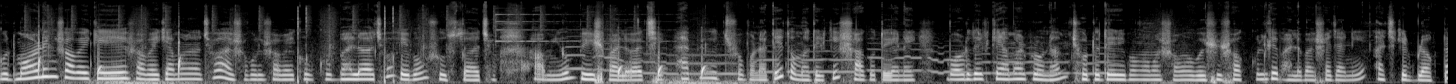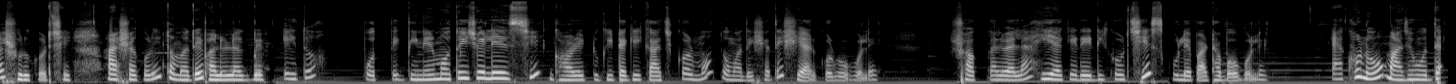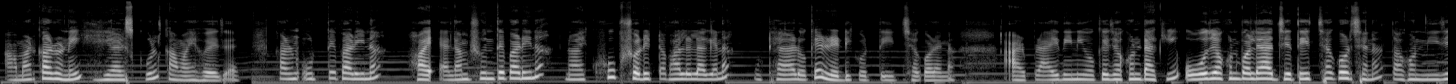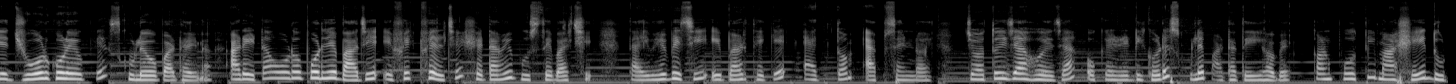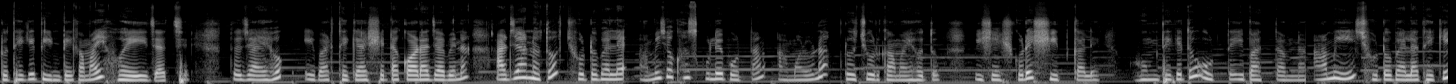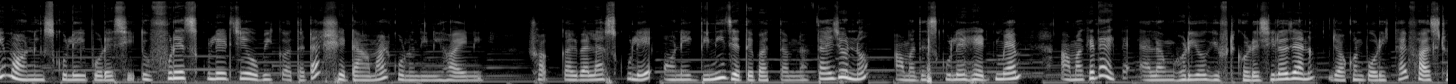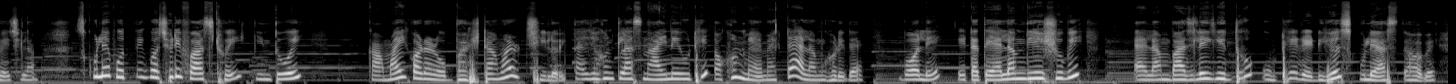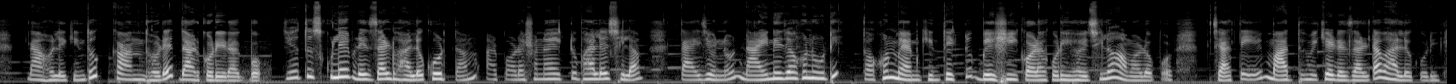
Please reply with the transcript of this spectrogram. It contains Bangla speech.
গুড মর্নিং সবাইকে। সবাই কেমন আছো? আশা করি সবাই খুব খুব ভালো আছো এবং সুস্থ আছো। আমিও বেশ ভালো আছি। হ্যাপি উৎসবনাতে তোমাদেরকে স্বাগত জানাই। বড়দেরকে আমার প্রণাম, ছোটদের এবং আমার সমবয়সী সকলকে ভালোবাসা জানিয়ে আজকের ব্লগটা শুরু করছি। আশা করি তোমাদের ভালো লাগবে। এই তো প্রত্যেক দিনের মতোই চলে এসেছি। ঘরের টুকিটাকি কাজকর্ম তোমাদের সাথে শেয়ার করব বলে। সকালবেলা হিয়াকে রেডি করছি, স্কুলে পাঠাবো বলে। এখনও মাঝে মধ্যে আমার কারণেই হেয়ার স্কুল কামাই হয়ে যায়। কারণ উঠতে পারি না, হয় অ্যালার্ম শুনতে পারি না, নয় খুব শরীরটা ভালো লাগে না, উঠে আর ওকে রেডি করতে ইচ্ছা করে না। আর প্রায় দিনই ওকে যখন ডাকি, ও যখন বলে আর যেতে ইচ্ছা করছে না, তখন নিজে জোর করে ওকে স্কুলেও পাঠাই না। আর এটা ওর ওপর যে বাজে এফেক্ট ফেলছে, সেটা আমি বুঝতে পারছি। তাই ভেবেছি এবার থেকে একদম অ্যাবসেন্ট নয়। যতই যা হয়ে যাক, ওকে রেডি করে স্কুলে পাঠাতেই হবে। কারণ প্রতি মাসে দুটো থেকে তিনটে কামাই হয়েই যাচ্ছে। তো যাই হোক, এবার থেকে আর সেটা করা যাবে না। আর জানো তো, ছোটোবেলায় আমি যখন স্কুলে পড়তাম, আমারও না প্রচুর কামাই হতো, বিশেষ করে শীতকালে। ঘুম থেকে তো উঠতেই পারতাম না। আমি ছোটোবেলা থেকেই মর্নিং স্কুলেই পড়েছি। দুপুরের স্কুলের যে অভিজ্ঞতাটা, সেটা আমার কোনোদিনই হয়নি। সকালবেলা স্কুলে অনেক দিনই যেতে পারতাম না। তাই জন্য আমাদের স্কুলের হেড ম্যাম আমাকে না একটা অ্যালার্ম ঘড়িও গিফট করেছিল যেন, যখন পরীক্ষায় ফার্স্ট হয়েছিলাম। স্কুলে প্রত্যেক বছরই ফার্স্ট হই, কিন্তু ওই কামাই করার অভ্যাসটা আমার ছিলই। তাই যখন ক্লাস নাইনে উঠি, তখন ম্যাম একটা অ্যালার্ম ঘড়ি দেয়। বলে, এটাতে অ্যালার্ম দিয়ে শুবি। অ্যালার্ম বাজলেই কিন্তু উঠে রেডি হয়ে স্কুলে আসতে হবে। না হলে কিন্তু কান ধরে দাঁড় করিয়ে রাখব। যেহেতু স্কুলে রেজাল্ট ভালো করতাম আর পড়াশোনায় একটু ভালো ছিলাম, তাই জন্য নাইনে যখন উঠি তখন ম্যাম কিন্তু একটু বেশিই কড়াকড়ি হয়েছিল আমার ওপর, যাতে মাধ্যমিকের রেজাল্টটা ভালো করি।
